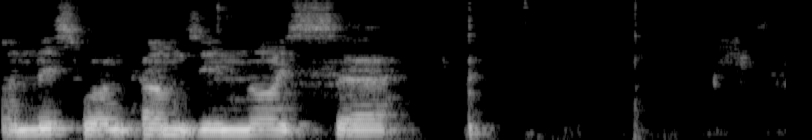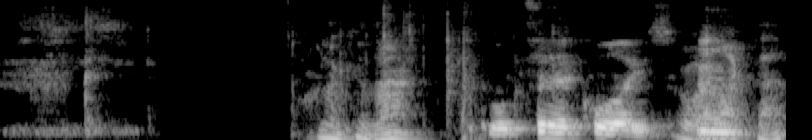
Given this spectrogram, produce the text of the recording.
and this one comes in nice uh, Look at that. well, turquoise. Oh, I like that.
